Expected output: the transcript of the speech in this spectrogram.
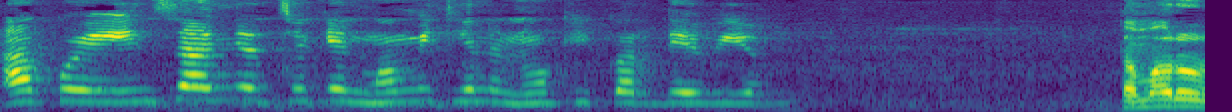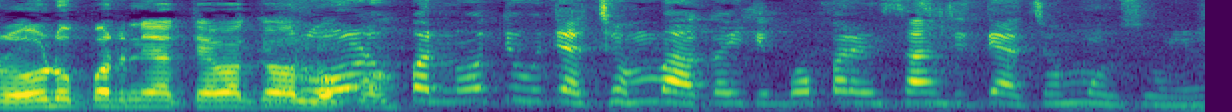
આ કોઈ ઇન્સાનિયત છે કે મમ્મીથી એને નોખી કરી દેવી એમ? તમારો રોડ ઉપર ત્યાં કેવા કેવા રોડ લોકો? ઉપર નહોતી હું ત્યાં જમવા ગઈ હતી. બપોરે ને સાંજે ત્યાં જમું છું હું.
